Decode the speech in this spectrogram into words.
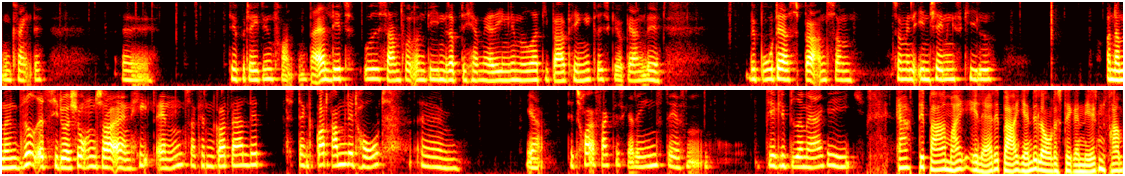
omkring det. Øh, det er på datingfronten. Der er lidt ude i samfundet lige netop det her med, at egentlig mødre, de bare er pengegriske og gerne vil, vil bruge deres børn som, som en indtjeningskilde. Og når man ved, at situationen så er en helt anden, så kan den godt være lidt, den kan godt ramme lidt hårdt. Øhm, ja, det tror jeg faktisk er det eneste, jeg sådan virkelig bider mærke i. Er det bare mig, eller er det bare janteloven, der stikker næsen frem,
